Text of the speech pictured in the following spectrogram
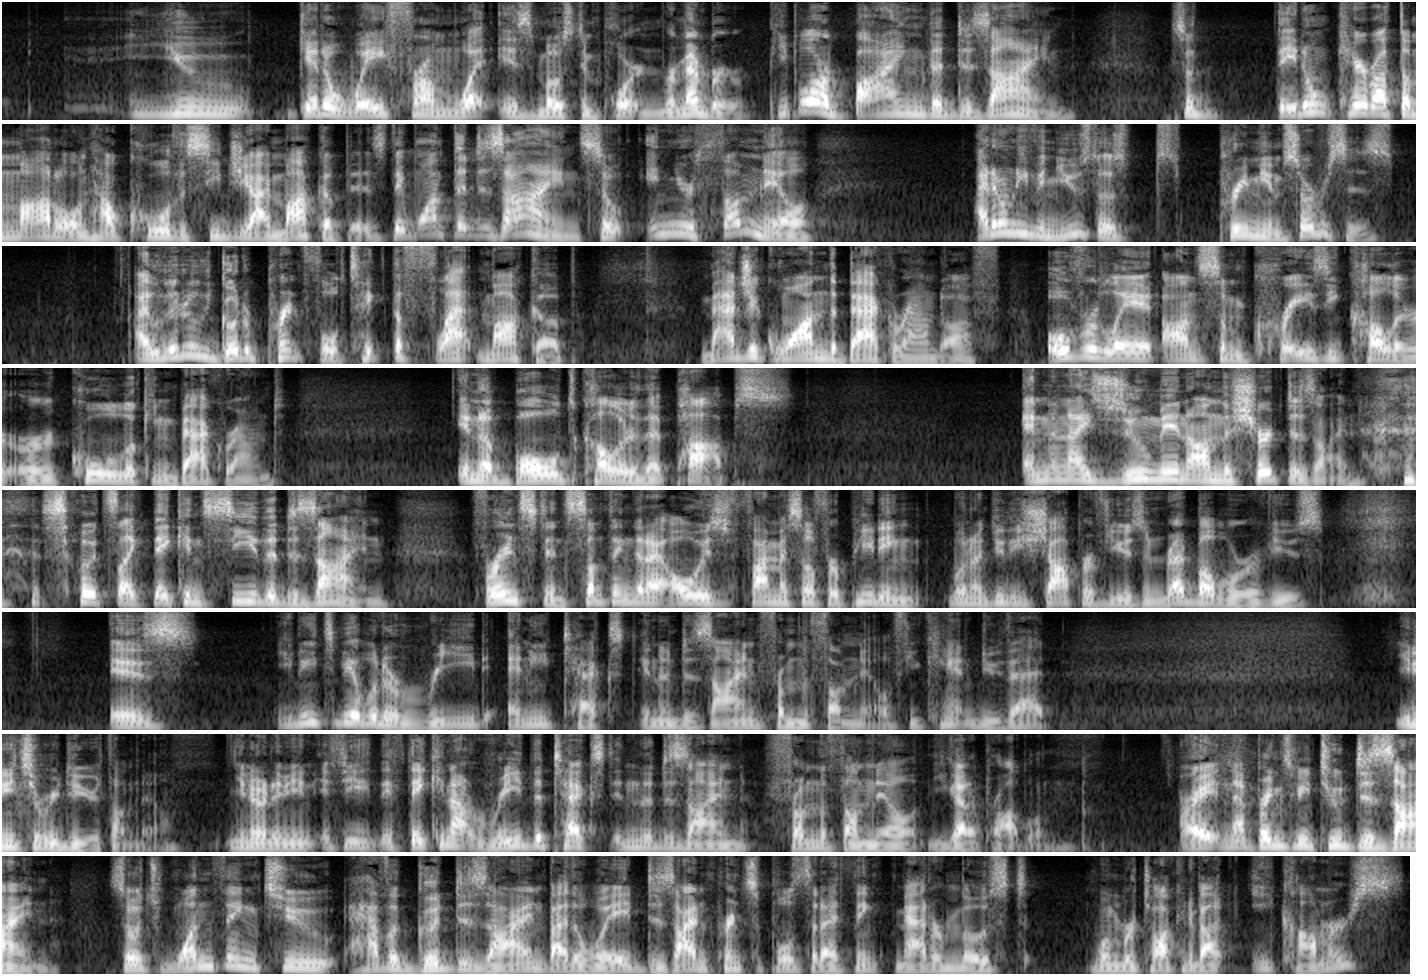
you get away from what is most important. Remember, people are buying the design. So they don't care about the model and how cool the CGI mockup is. They want the design. So in your thumbnail, I don't even use those premium services. I literally go to Printful, take the flat mockup, magic wand the background off, overlay it on some crazy color or cool looking background in a bold color that pops. And then I zoom in on the shirt design. so it's like they can see the design. For instance, something that I always find myself repeating when I do these shop reviews and Redbubble reviews is you need to be able to read any text in a design from the thumbnail. If you can't do that, you need to redo your thumbnail. You know what I mean? If you if they cannot read the text in the design from the thumbnail, you got a problem. All right, and that brings me to design. So it's one thing to have a good design. By the way, design principles that I think matter most when we're talking about e-commerce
